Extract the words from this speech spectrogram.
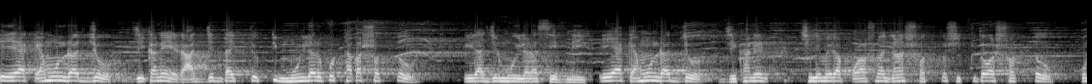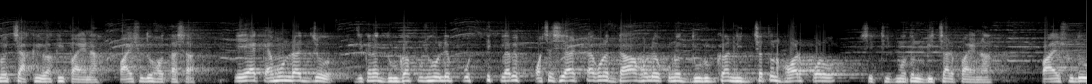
এ এক এমন রাজ্য যেখানে রাজ্যের দায়িত্ব একটি মহিলার উপর থাকা সত্ত্বেও এই রাজ্যের মহিলারা সেফ নেই। এ এক এমন রাজ্য যেখানের ছেলেমেয়েরা পড়াশোনা জানা সত্ত্বেও, শিক্ষিত হওয়ার সত্ত্বেও কোনো চাকরি বাকরি পায় না, পায় শুধু হতাশা। এ এক এমন রাজ্য যেখানে দুর্গাপুজো হলে প্রত্যেক ক্লাবে পঁচাশি হাজার টাকা করে দেওয়া হলেও কোনো দুর্গা নির্যাতন হওয়ার পরও সে ঠিক মতন বিচার পায় না, পায় শুধু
